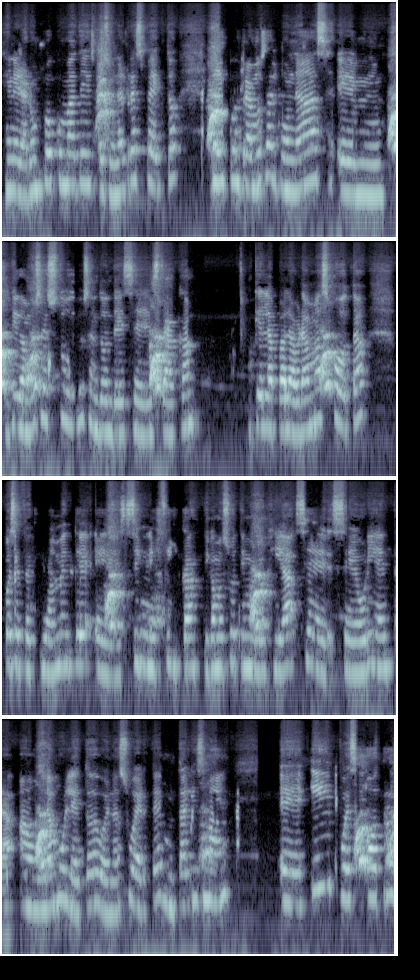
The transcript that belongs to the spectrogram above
generar un poco más de discusión al respecto y encontramos algunas, em, digamos, estudios en donde se destacan que la palabra mascota, pues efectivamente eh, significa, digamos, su etimología se, se, orienta a un amuleto de buena suerte, un talismán, eh, y pues otros,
